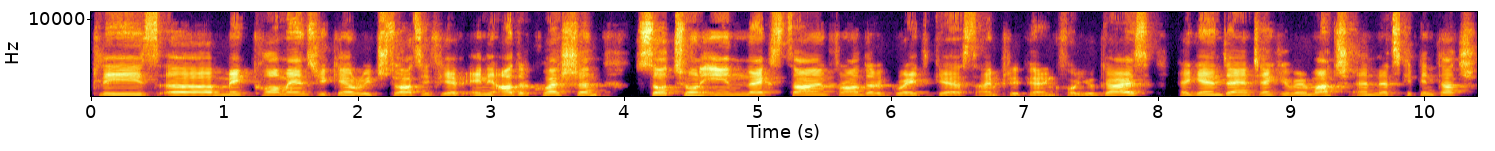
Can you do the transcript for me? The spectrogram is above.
please uh, make comments. You can reach to us if you have any other question. So tune in next time for another great guest I'm preparing for you guys. Again, Dan, thank you very much and let's keep in touch.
